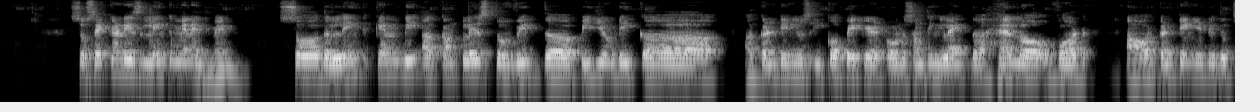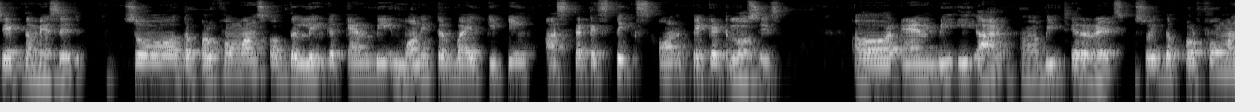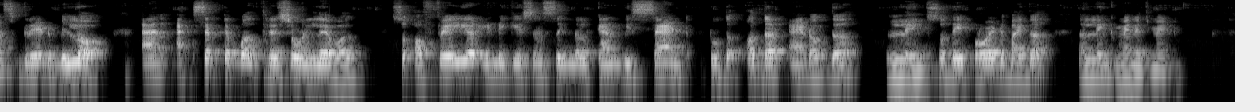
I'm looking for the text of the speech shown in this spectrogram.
So second is link management. So the link can be accomplished with the periodic uh, continuous echo packet or something like the hello word or continue to check the message so the performance of the link can be monitored by keeping a statistics on packet losses or and BER, uh, error rates. So if the performance grade below an acceptable threshold level, so a failure indication signal can be sent to the other end of the link. So they provide by the uh, link management.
